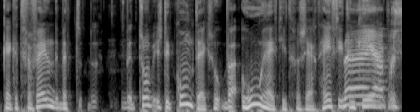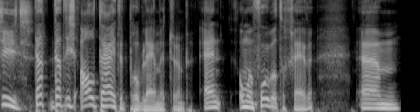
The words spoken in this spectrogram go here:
kijk, het vervelende met, met Trump is de context. Hoe, hoe heeft hij het gezegd? Heeft hij het nee, een keer. Ja, precies. Dat, dat is altijd het probleem met Trump. En om een voorbeeld te geven. Um,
